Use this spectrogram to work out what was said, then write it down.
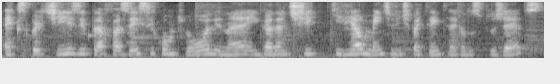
expertise para fazer esse controle, né? E garantir que realmente a gente vai ter a entrega dos projetos.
